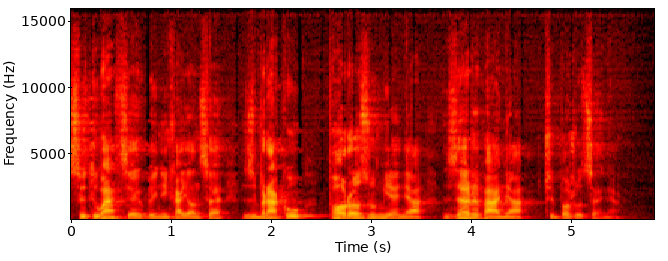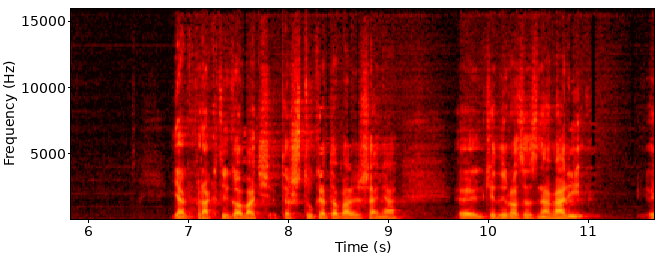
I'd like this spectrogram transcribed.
sytuacje wynikające z braku porozumienia, zerwania czy porzucenia. Jak praktykować tę sztukę towarzyszenia? E, Kiedy rozeznawali, e,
